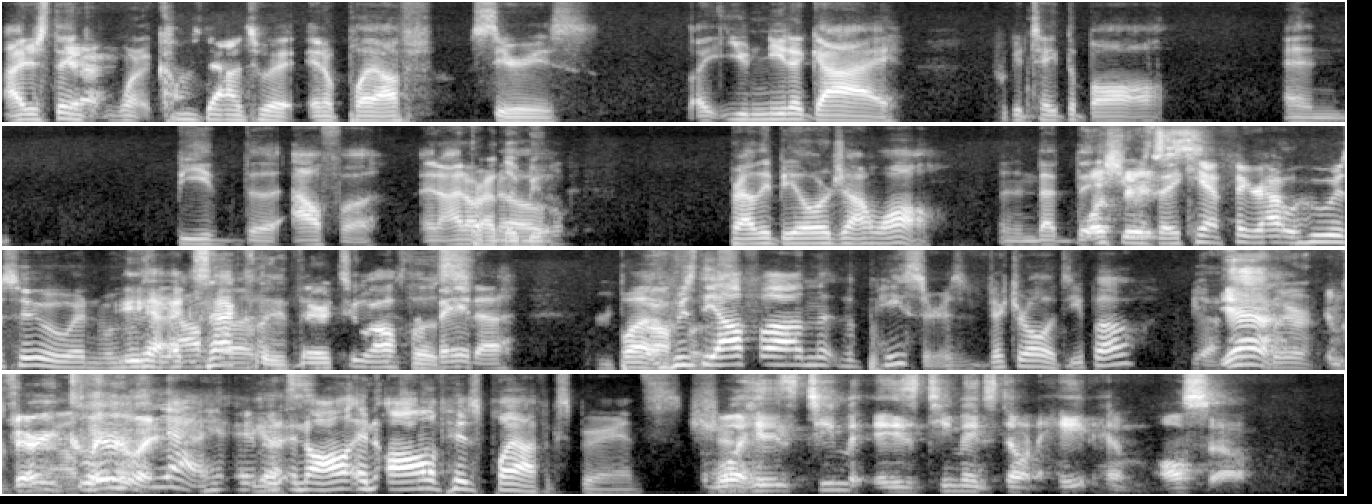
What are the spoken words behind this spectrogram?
I just think yeah. when it comes down to it in a playoff series, like you need a guy who can take the ball and be the alpha. And I don't Bradley know Beal. Bradley Beal or John Wall. And that the what issue is they can't figure out who is who and who's yeah, exactly. There are two alphas. beta. But who's the alpha on the, the Pacers? Victor Oladipo. Yeah, yeah clear. very clearly. Yeah, yes. in all in all of his playoff experience. Sure. Well, his team his teammates don't hate him, also.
